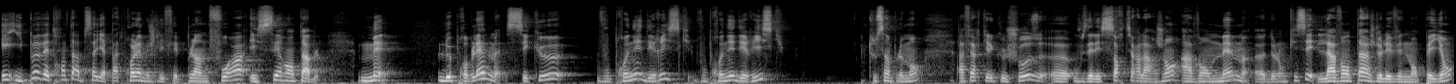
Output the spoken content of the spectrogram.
Et ils peuvent être rentables, ça, il n'y a pas de problème, je l'ai fait plein de fois et c'est rentable. Mais le problème, c'est que vous prenez des risques. Vous prenez des risques tout simplement à faire quelque chose euh, où vous allez sortir l'argent avant même euh, de l'encaisser. L'avantage de l'événement payant,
